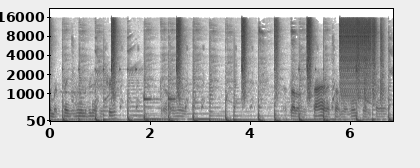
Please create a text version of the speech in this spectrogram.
Against the tree. I, I thought it was a sign or something at one point in time.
